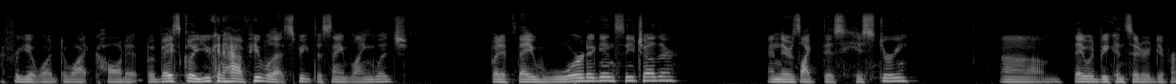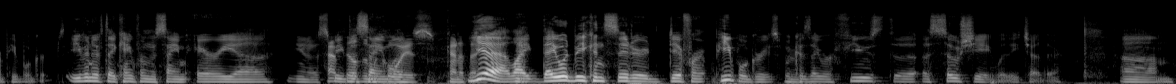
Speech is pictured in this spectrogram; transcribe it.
I forget what Dwight called it, but basically you can have people that speak the same language, but if they warred against each other, and there's like this history, um, they would be considered different people groups, even if they came from the same area, you know, speak the same way. Kind of thing. Yeah, like they would be considered different people groups because they refuse to associate with each other. Um,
